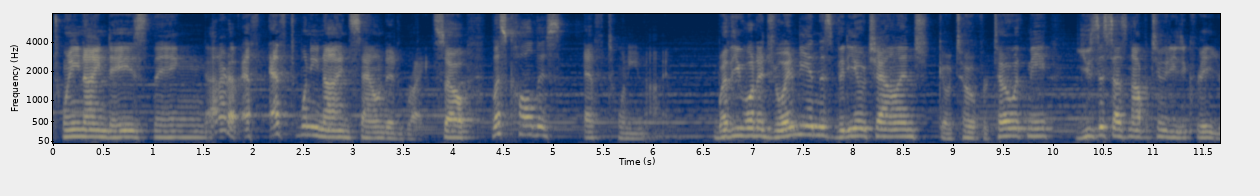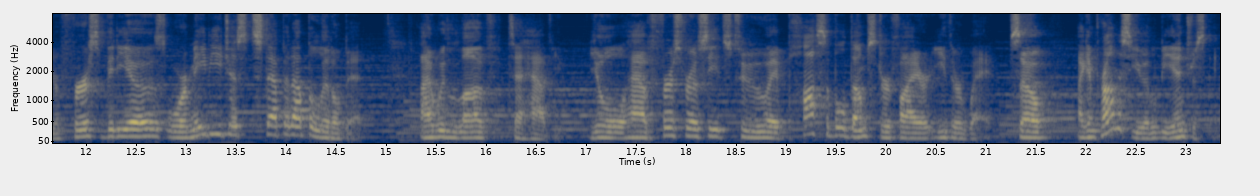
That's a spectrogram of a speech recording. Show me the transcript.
29 days thing, I don't know, F, F29 sounded right. So let's call this F29. Whether you want to join me in this video challenge, go toe for toe with me, use this as an opportunity to create your first videos, or maybe just step it up a little bit, I would love to have you. You'll have first row seats to a possible dumpster fire either way. So I can promise you it'll be interesting.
